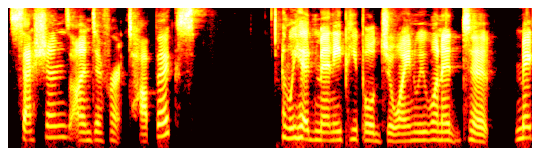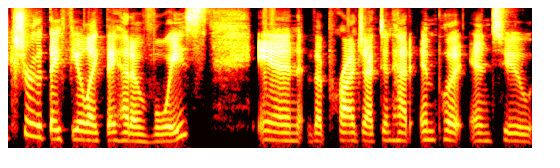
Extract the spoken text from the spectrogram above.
sessions on different topics and we had many people join. We wanted to make sure that they feel like they had a voice in the project and had input into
